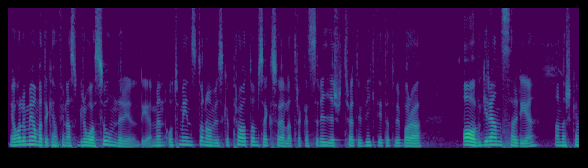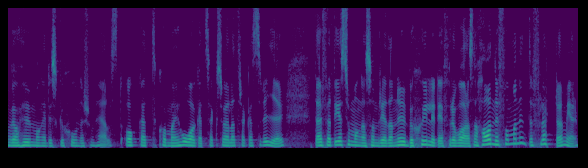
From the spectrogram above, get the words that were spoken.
Jag håller med om att det kan finnas gråzoner i det, men åtminstone om vi ska prata om sexuella trakasserier så tror jag att det är viktigt att vi bara avgränsar det. Annars kan vi ha hur många diskussioner som helst. Och att komma ihåg att sexuella trakasserier, därför att det är så många som redan nu beskyller det för att vara så här, nu får man inte flörta mer.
